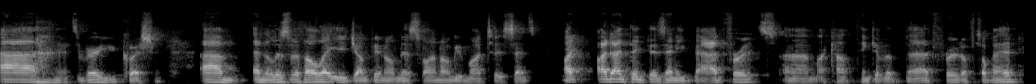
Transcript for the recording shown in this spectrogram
Uh, it's a very good question. Um, and Elizabeth, I'll let you jump in on this one. I'll give my two cents. I, I don't think there's any bad fruits. Um, I can't think of a bad fruit off the top of my head.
